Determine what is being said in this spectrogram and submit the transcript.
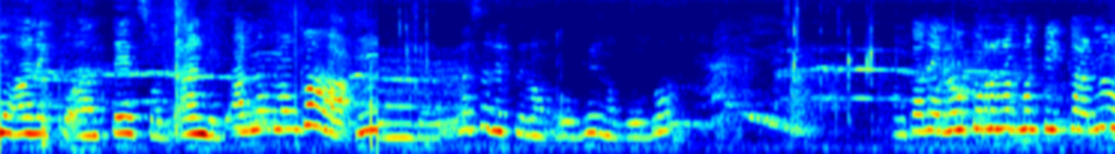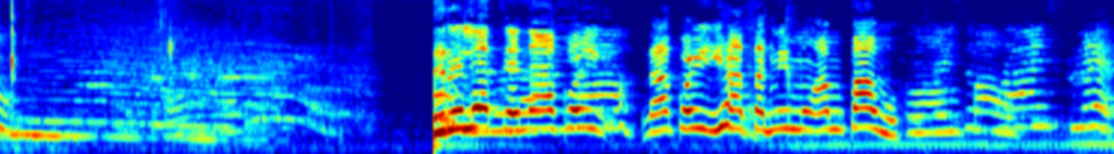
mo ani ko ante. So. Anong mangga? Asa dito lang ubi naguba? Ang kanay luto rin nagmantika no. Direlet kay na ako'y na ako'y ihatag nimong ampaw. Surprise let.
